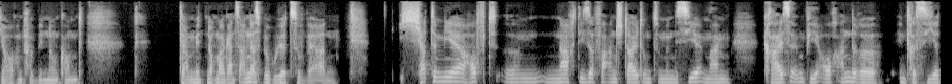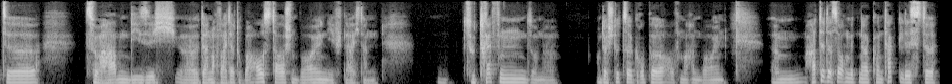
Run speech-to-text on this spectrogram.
ja auch in Verbindung kommt, damit noch mal ganz anders berührt zu werden. Ich hatte mir erhofft, ähm, nach dieser Veranstaltung zumindest hier in meinem Kreis irgendwie auch andere Interessierte zu haben, die sich äh, da noch weiter darüber austauschen wollen, die vielleicht dann zu treffen, so eine Unterstützergruppe aufmachen wollen. Ähm, hatte das auch mit einer Kontaktliste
